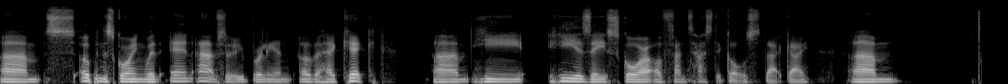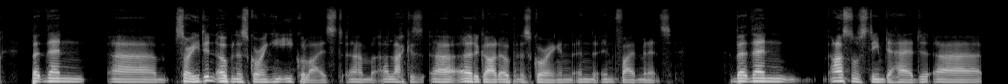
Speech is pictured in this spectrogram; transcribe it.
um, opened the scoring with an absolutely brilliant overhead kick. Um, he he is a scorer of fantastic goals. That guy. Um, but then, um, sorry, he didn't open the scoring. He equalised. Um, Lacaz- uh, Ødegaard opened the scoring in, in in five minutes. But then Arsenal steamed ahead. Uh,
